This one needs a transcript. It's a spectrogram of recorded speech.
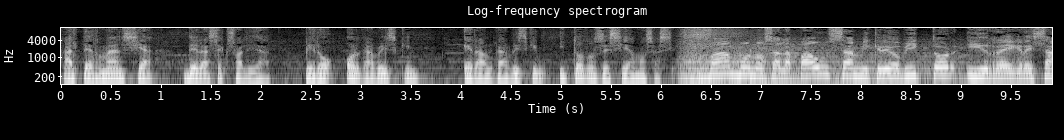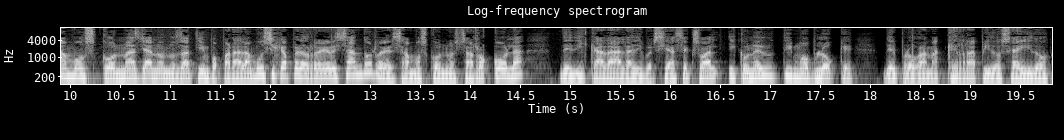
alternancia de la sexualidad. Pero Olga Briskin era Olga Briskin y todos decíamos así. Vámonos a la pausa, mi querido Víctor, y regresamos con más. Ya no nos da tiempo para la música, pero regresando, regresamos con nuestra rocola dedicada a la diversidad sexual y con el último bloque del programa. Qué rápido se ha ido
